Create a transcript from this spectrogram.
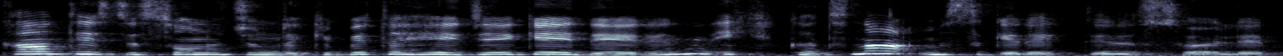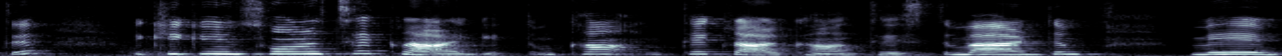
Kan testi sonucundaki beta HCG değerinin iki katına artması gerektiğini söyledi. İki gün sonra tekrar gittim. Kan, tekrar kan testi verdim ve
